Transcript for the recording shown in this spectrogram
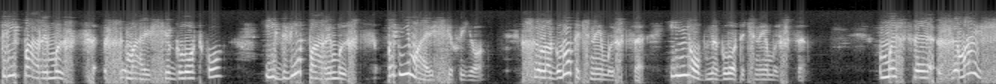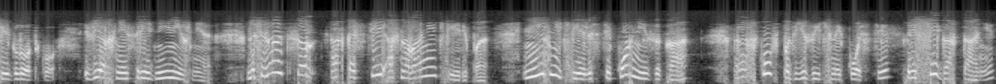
Три пары мышц, сжимающих глотку, и две пары мышц, поднимающих ее. Шилоглоточная мышца и небноглоточная мышца. Мышцы, сжимающие глотку, верхняя, средняя и нижняя, начинаются от костей основания черепа, нижней челюсти, корня языка, рожков подъязычной кости, хрящей гортани,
